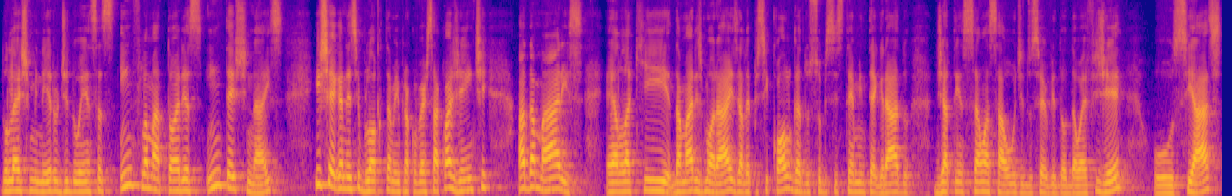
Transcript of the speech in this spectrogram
do Leste Mineiro de Doenças Inflamatórias Intestinais. E chega nesse bloco também para conversar com a gente a Damares, ela que Damares Moraes, ela é psicóloga do Subsistema Integrado de Atenção à Saúde do Servidor da UFG, o CIAS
